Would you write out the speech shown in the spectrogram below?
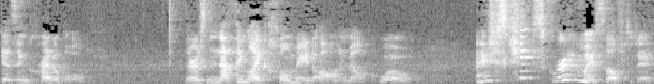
is incredible. There's nothing like homemade almond milk. Whoa. I just keep screwing myself today.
